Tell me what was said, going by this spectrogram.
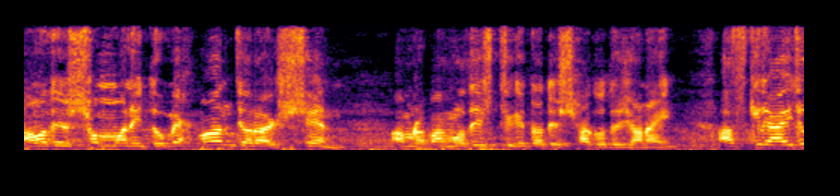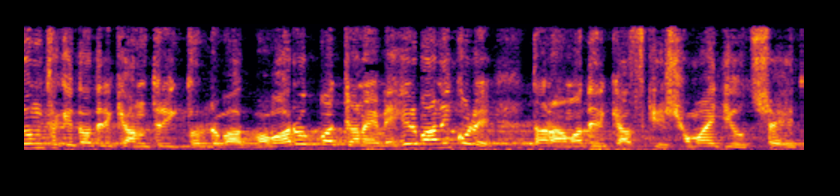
আমাদের সম্মানিত মেহমান যারা আসছেন আমরা বাংলাদেশ থেকে তাদের স্বাগত জানাই। আজকের আয়োজন থেকে তাদেরকে আন্তরিক ধন্যবাদ, মোবারকবাদ জানাই, মেহরবানি করে তারা আমাদেরকে আজকে সময় দিয়ে উৎসাহিত,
